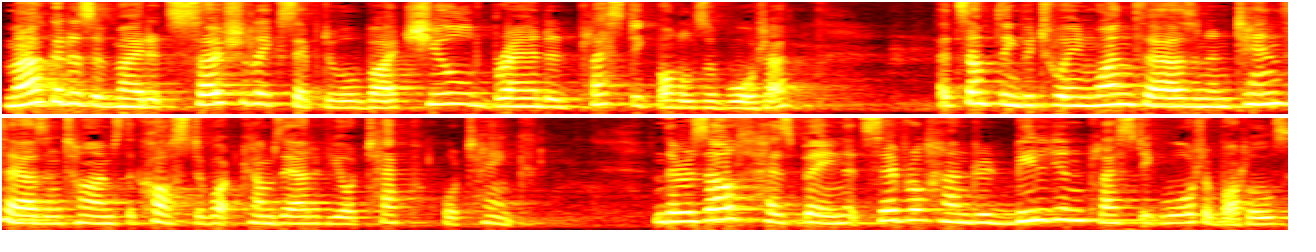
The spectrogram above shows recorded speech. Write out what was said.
Marketers have made it socially acceptable by chilled branded plastic bottles of water at something between 1,000 and 10,000 times the cost of what comes out of your tap or tank. And the result has been that several hundred billion plastic water bottles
